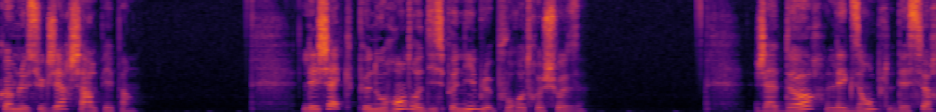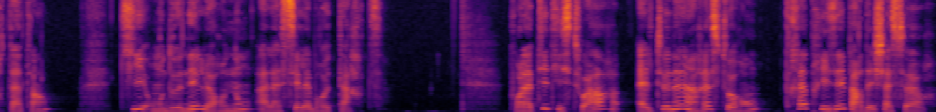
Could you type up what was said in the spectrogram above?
comme le suggère Charles Pépin. L'échec peut nous rendre disponibles pour autre chose. J'adore l'exemple des sœurs Tatin, qui ont donné leur nom à la célèbre tarte. Pour la petite histoire, elles tenaient un restaurant très prisé par des chasseurs.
